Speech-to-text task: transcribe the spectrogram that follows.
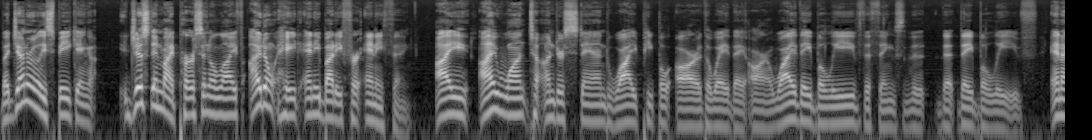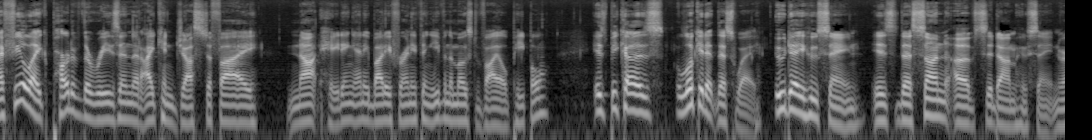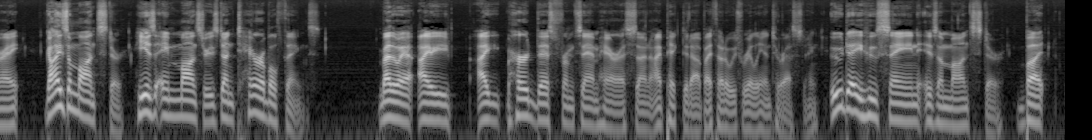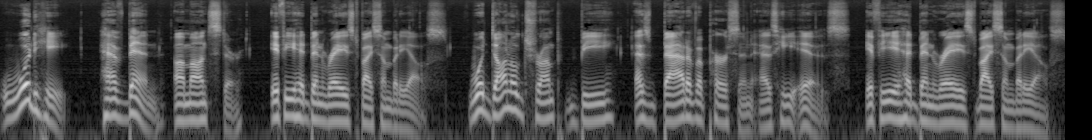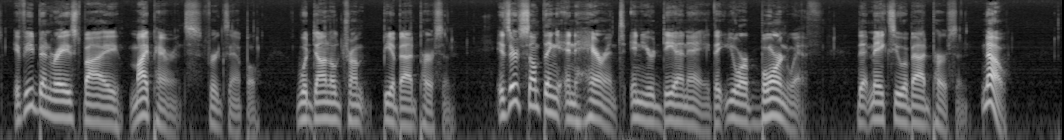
But generally speaking, just in my personal life, I don't hate anybody for anything. I I want to understand why people are the way they are, why they believe the things that that they believe. And I feel like part of the reason that I can justify not hating anybody for anything, even the most vile people, is because look at it this way. Uday Hussein is the son of Saddam Hussein, right? Guy's a monster. He is a monster. He's done terrible things. By the way, I I heard this from Sam Harris and I picked it up. I thought it was really interesting. Uday Hussein is a monster, but would he have been a monster if he had been raised by somebody else? Would Donald Trump be as bad of a person as he is if he had been raised by somebody else? If he'd been raised by my parents, for example, would Donald Trump be a bad person? Is there something inherent in your DNA that you are born with that makes you a bad person? No.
